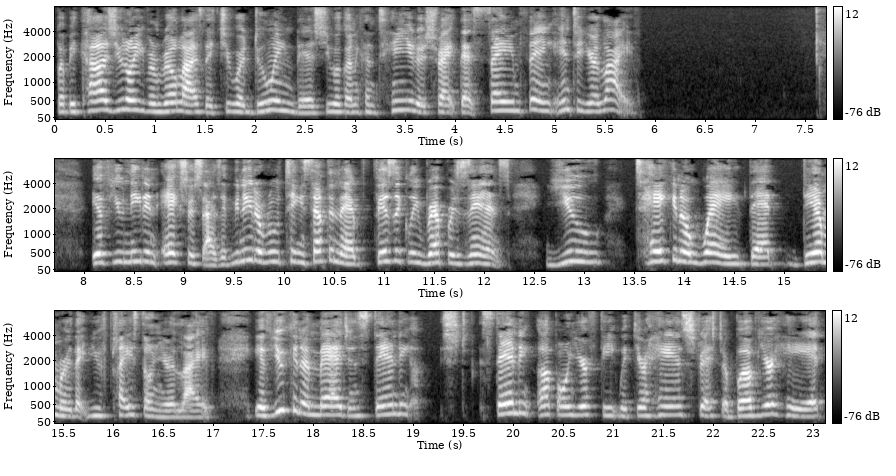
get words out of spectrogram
But because you don't even realize that you are doing this you are going to continue to attract that same thing into your life. If you need an exercise if you need a routine something that physically represents you taking away that dimmer that you've placed on your life if you can imagine standing standing up on your feet with your hands stretched above your head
